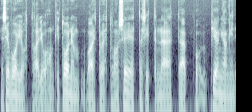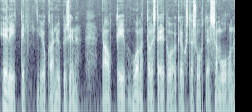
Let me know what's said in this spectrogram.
Ja se voi johtaa johonkin. Toinen vaihtoehto on se, että sitten nämä, tämä Pyongyangin eliitti, joka nykyisin nauttii huomattavista etuoikeuksista suhteessa muuhun,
